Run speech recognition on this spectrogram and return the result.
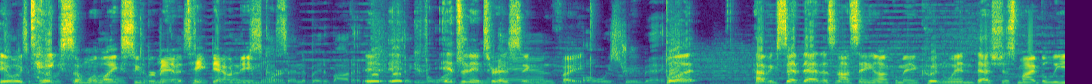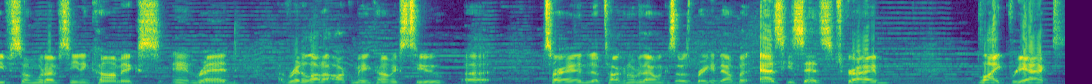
it would take someone like Superman to take down Namor. It, it, it's an interesting fight. But having said that, that's not saying Aquaman couldn't win. That's just my beliefs on what I've seen in comics and read. I've read a lot of Aquaman comics too. Uh, sorry, I ended up talking over that one because I was breaking down. But as he said, subscribe, like, react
